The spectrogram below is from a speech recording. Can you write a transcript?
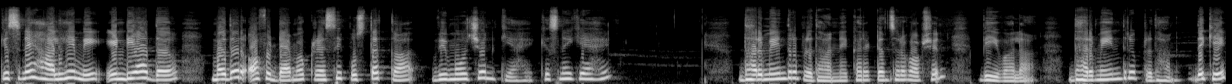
किसने हाल ही में India the mother of democracy पुस्तक का विमोचन किया है। किसने किया है? धर्मेंद्र प्रधान ने। करेक्ट आंसर का ऑप्शन बी वाला। धर्मेंद्र प्रधान। देखिए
